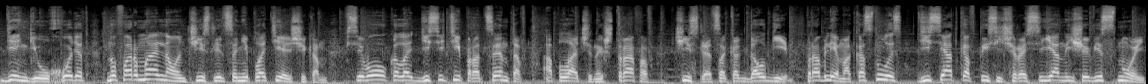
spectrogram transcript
деньги уходят, но формально он числится неплательщиком. Всего около 10% оплаченных штрафов числятся как долги. Проблема коснулась десятков тысяч россиян еще весной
